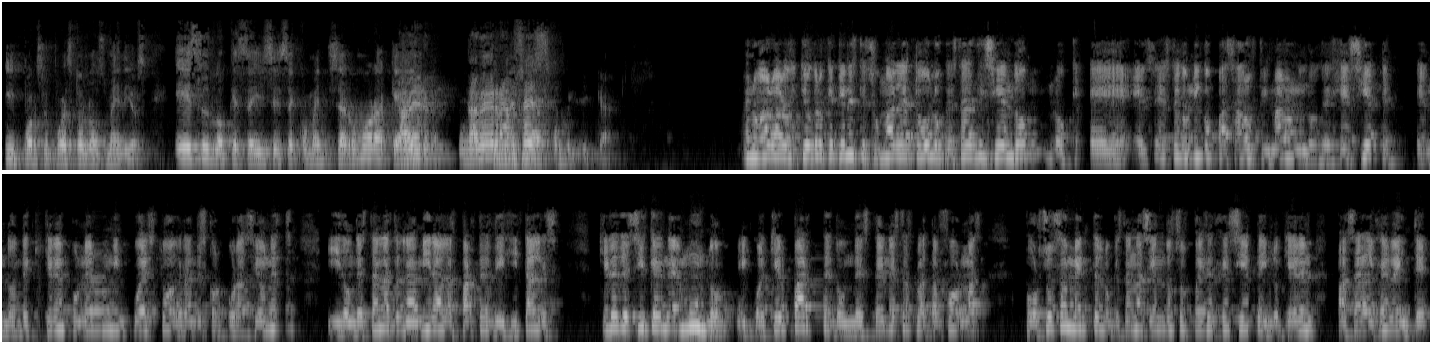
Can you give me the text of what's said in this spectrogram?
y, por supuesto, los medios. Eso es lo que se dice, se comenta, se rumora que hay una a ver, Ramsés, política. Bueno, Álvaro, yo creo que tienes que sumarle a todo lo que estás diciendo, lo que este domingo pasado firmaron en los del G7, en donde quieren poner un impuesto a grandes corporaciones y donde están la, la mira las partes digitales. Quiere decir que en el mundo, en cualquier parte donde estén estas plataformas, forzosamente lo que están haciendo estos países G7 y lo quieren pasar al G20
